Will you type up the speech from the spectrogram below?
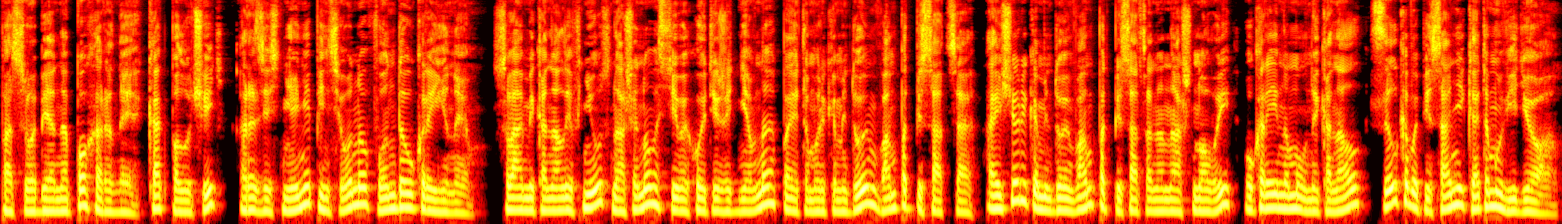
Пособие на похороны. Как получить? Разъяснение Пенсионного фонда Украины. С вами канал IFNews. Наши новости выходят ежедневно, поэтому рекомендуем вам подписаться. А еще рекомендуем вам подписаться на наш новый украиномовный канал. Ссылка в описании к этому видео.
